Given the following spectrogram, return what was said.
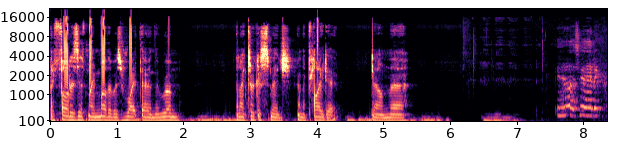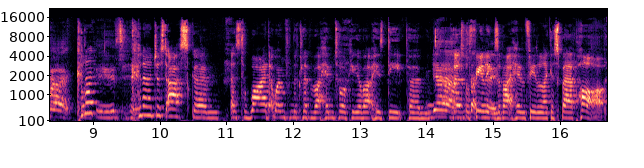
I felt as if my mother was right there in the room. Then I took a smidge and applied it down there. Yeah, that's really quite Can I can I just ask um, as to why that went from the clip about him talking about his deep um, Yeah, personal exactly. feelings about him feeling like a spare part?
